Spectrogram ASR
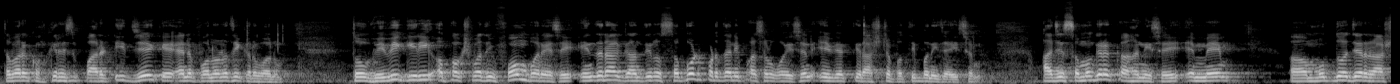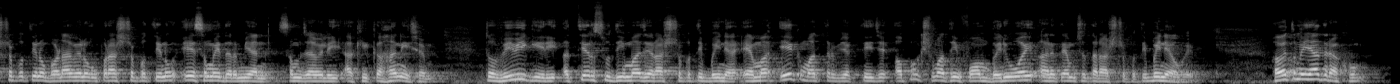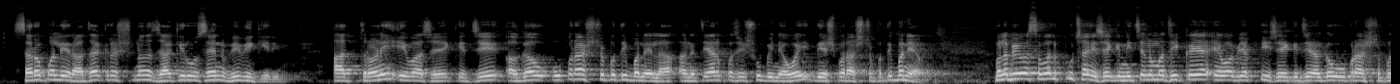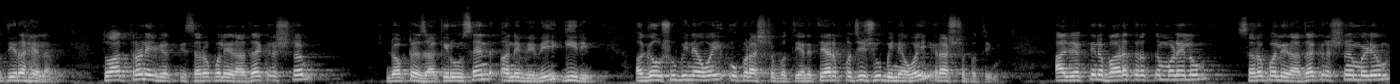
તમારે કોંગ્રેસ પાર્ટી જે કે એને ફોલો નથી કરવાનું. તો વીવી અપક્ષમાંથી ફોર્મ ભરે છે. ઇન્દિરા ગાંધીનો સપોર્ટ પડદાની પાછળ હોય છે ને એ વ્યક્તિ રાષ્ટ્રપતિ બની જાય છે. આ જે સમગ્ર કહાની છે એ મેં મુદ્દો જ્યારે રાષ્ટ્રપતિનો ભણાવેલો ઉપરાષ્ટ્રપતિનો એ સમય દરમિયાન સમજાવેલી આખી કહાની છે. તો વીવી ગીરી અત્યાર સુધીમાં જે રાષ્ટ્રપતિ બન્યા, એમાં એકમાત્ર વ્યક્તિ જે અપક્ષમાંથી ફોર્મ ભર્યું હોય અને તેમ છતાં રાષ્ટ્રપતિ બન્યા હોય. હવે તમે યાદ રાખો, સર્વપલ્લી રાધાકૃષ્ણ, ઝાકીર હુસેન વીવી ગીરી આ ત્રણેય એવા છે કે જે અગાઉ ઉપરાષ્ટ્રપતિ બનેલા અને ત્યાર પછી શું બન્યા હોય, દેશમાં રાષ્ટ્રપતિ બન્યા. મતલબ એવા સવાલ પૂછાય છે કે નીચેનામાંથી કયા એવા વ્યક્તિ છે કે જે અગાઉ ઉપરાષ્ટ્રપતિ રહેલા? તો આ ત્રણેય વ્યક્તિ સર્વપલ્લી રાધાકૃષ્ણ, ડૉક્ટર ઝાકીર હુસેન અને વીવી ગીરી અગાઉ શું બન્યા હોય? ઉપરાષ્ટ્રપતિ. અને ત્યાર પછી શું બન્યા હોય? રાષ્ટ્રપતિ. આ વ્યક્તિને ભારત રત્ન મળેલો સર્વપલ્લી રાધાકૃષ્ણને મળ્યો,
